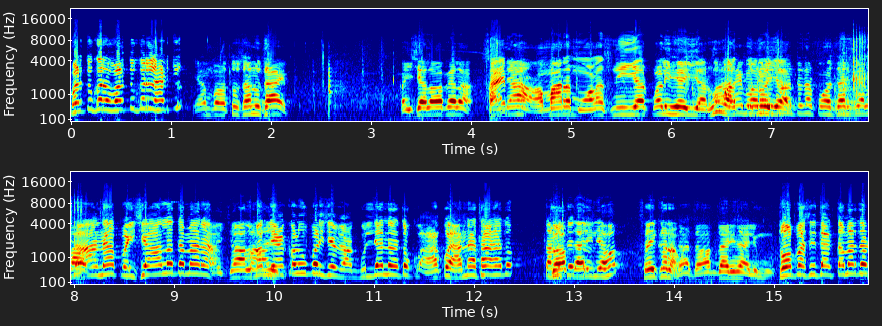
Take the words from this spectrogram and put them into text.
વળતું કરો વળતું કરો હટજો. એમ વળતું સાનું થાય પૈસા લાવો પેલા સાહેબ અમારા માણસની યાર પડી છે યાર. હું વાત કરો યાર? ના ના પૈસા આલો તમારા. પૈસા આલો, નીકળવું પડશે. આ ના તો આ કોઈ આના થાય તો? તમે જવાબદારી લેહો સહી કરો. ના જવાબદારી ના લીધું તો પછી તાર તમારે તો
